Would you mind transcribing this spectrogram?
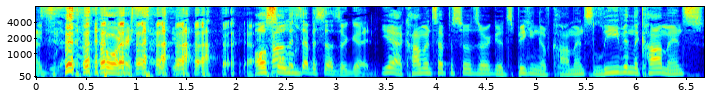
yes, of course. Also, Comments episodes are good. yeah, comments episodes are good. Speaking of comments, leave in the comments,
